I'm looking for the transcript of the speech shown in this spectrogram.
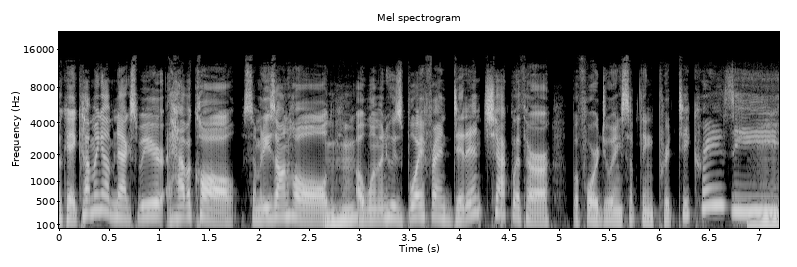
Okay, coming up next, we have a call. Somebody's on hold. Mhm. A woman whose boyfriend didn't check with her before doing something pretty crazy.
